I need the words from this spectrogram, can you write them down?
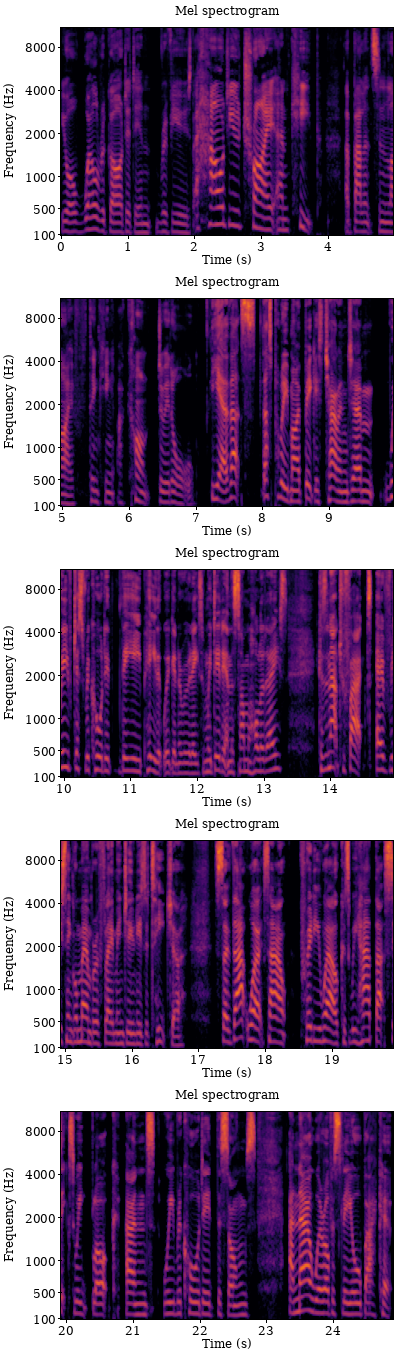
You're well regarded in reviews. But how do you try and keep a balance in life, thinking, I can't do it all? Yeah, that's that's probably my biggest challenge. Um, we've just recorded the EP that we're going to release, and we did it in the summer holidays. Because in actual fact, every single member of Flaming June is a teacher, so that works out pretty well. Because we had that six week block, and we recorded the songs, and now we're obviously all back at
